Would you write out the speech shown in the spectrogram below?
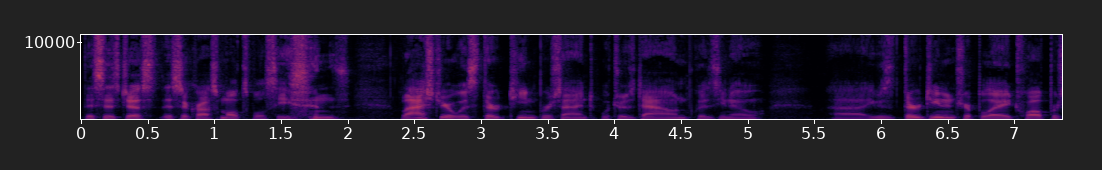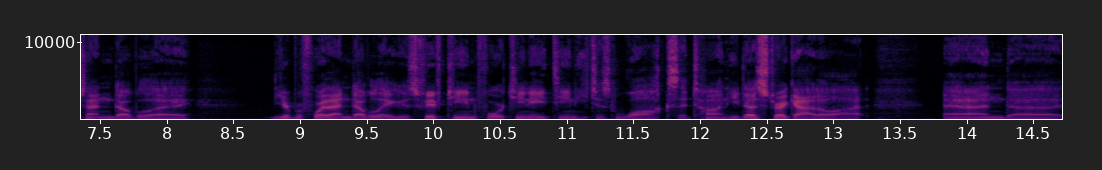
this is just, this is across multiple seasons. Last year was 13%, which was down because, you know, uh, he was 13 in AAA, 12% in AA. The year before that in AA, he was 15, 14, 18. He just walks a ton. He does strike out a lot. And, uh,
